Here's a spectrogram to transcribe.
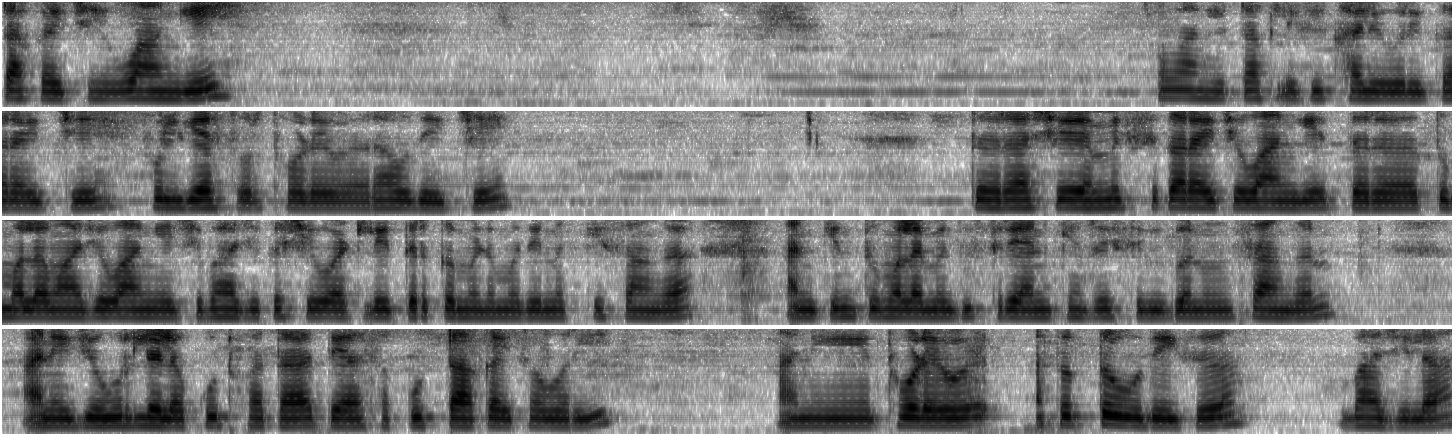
टाकायचे वांगे. वांगे टाकले की खालीवरी करायचे. फुल गॅसवर थोड्या वेळ राहू द्यायचे. तर असे मिक्स करायचे वांगे. तर तुम्हाला माझी वांग्याची भाजी कशी वाटली तर कमेंटमध्ये नक्की सांगा. आणखीन तुम्हाला मी दुसरी आणखीन रेसिपी बनवून सांगन. आणि जे उरलेला कूट होता ते असा कूट टाकायचा वरी. आणि थोड्या वेळ असं तळू द्यायचं भाजीला.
